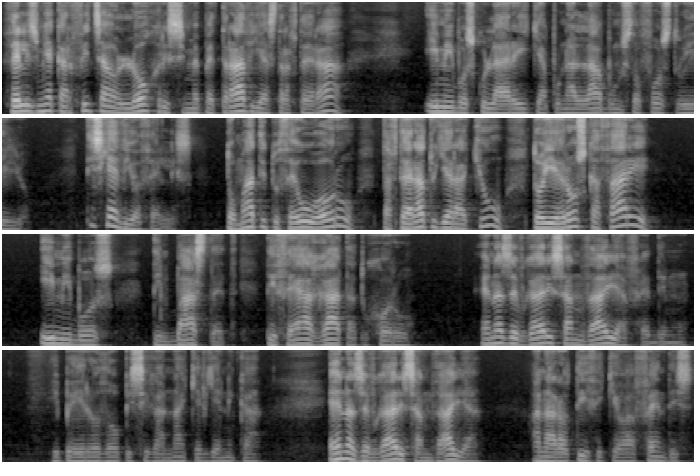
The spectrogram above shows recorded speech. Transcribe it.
θέλεις μια καρφίτσα ολόχρηση με πετράδια στραφτερά ή μήπως κουλαρίκια που να λάμπουν στο φως του ήλιου; Τι σχέδιο θέλεις, το μάτι του Θεού όρου, τα φτερά του γερακιού, το ιερό σκαθάρι ή μήπως την μπάστετ, τη θεά γάτα του χορού; Ένα ζευγάρι σανδάλια, φέντη μου, είπε η Ροδόπη σιγανά και ευγενικά. Ένα ζευγάρι σανδάλια, αναρωτήθηκε ο αφέντης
